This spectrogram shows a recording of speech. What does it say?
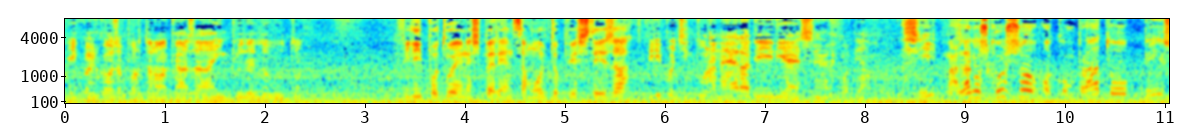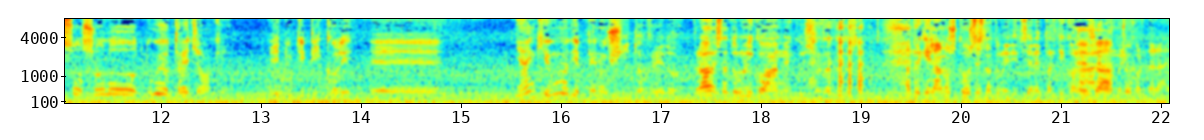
e qualcosa porterò a casa in più del dovuto Filippo, tu hai un'esperienza molto più estesa. Filippo è cintura nera di, di Essen ricordiamo Sì, ma l'anno scorso ho comprato penso solo due o tre giochi, e tutti piccoli. eh, neanche uno di appena uscito, credo. Però è stato l'unico anno in cui sono stato così. Ma perché l'anno scorso è stata un'edizione particolare, Esatto. come ricorderai.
